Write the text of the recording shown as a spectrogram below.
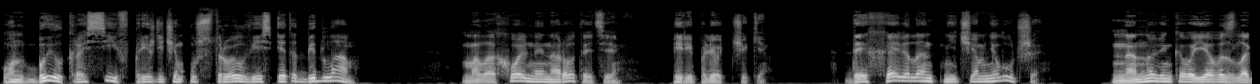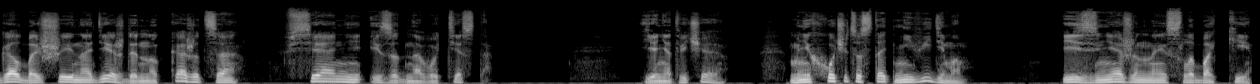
Он был красив, прежде чем устроил весь этот бедлам. Малохольный народ эти переплетчики. Де Хевиленд ничем не лучше. На новенького я возлагал большие надежды, но, кажется, все они из одного теста. Я не отвечаю. Мне хочется стать невидимым. Изнеженные слабаки.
